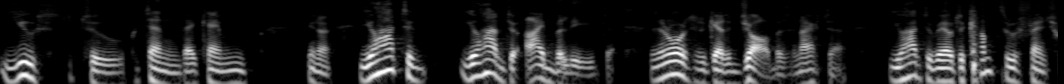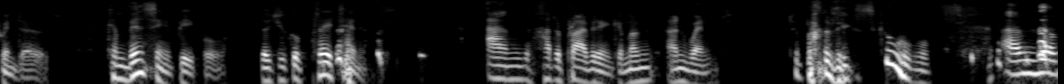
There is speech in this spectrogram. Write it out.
used to pretend they came, you know, you had to, you had to, I believed, in order to get a job as an actor, you had to be able to come through French windows, convincing people that you could play tennis and had a private income and, and went to public school. And um,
